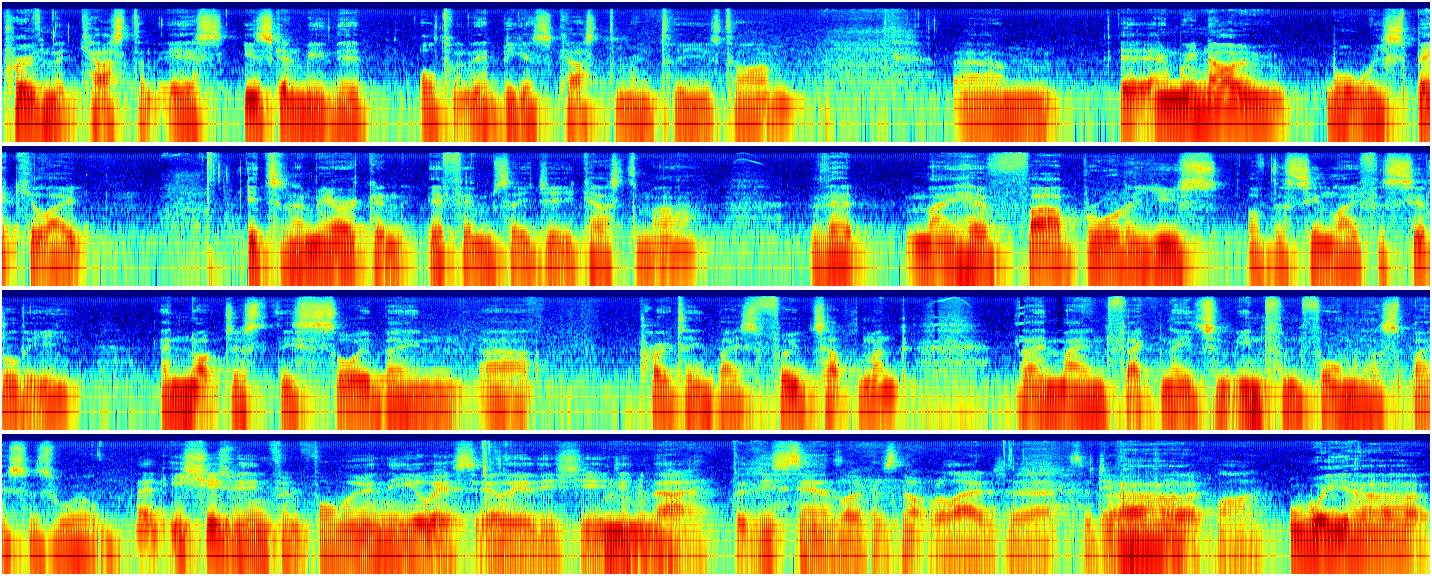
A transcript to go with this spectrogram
proving that Custom S is going to be their ultimately their biggest customer in two years' time. Um, and we know, well, we speculate it's an American FMCG customer that may have far broader use of the Synlait facility and not just this soybean uh, protein-based food supplement. They may in fact need some infant formula space as well. They had issues with infant formula in the US earlier this year, mm. didn't they? But this sounds like it's not related to that. It's a different uh, product line. We are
